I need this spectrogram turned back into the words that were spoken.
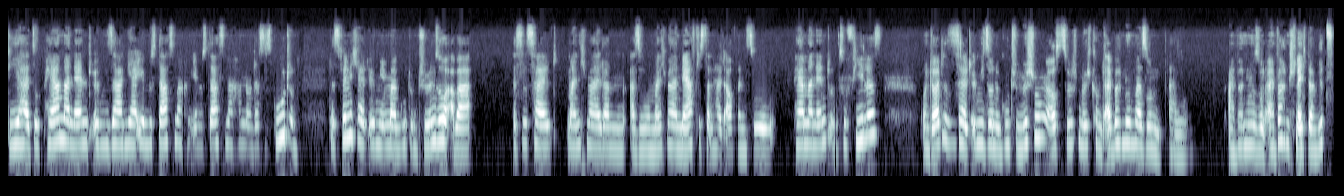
die halt so permanent irgendwie sagen, ja, ihr müsst das machen, ihr müsst das machen und das ist gut und das finde ich halt irgendwie immer gut und schön so, aber es ist halt manchmal dann, also manchmal nervt es dann halt auch, wenn es so permanent und zu viel ist. Und dort ist es halt irgendwie so eine gute Mischung aus zwischendurch kommt einfach nur mal so ein, also einfach nur so ein einfach ein schlechter Witz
